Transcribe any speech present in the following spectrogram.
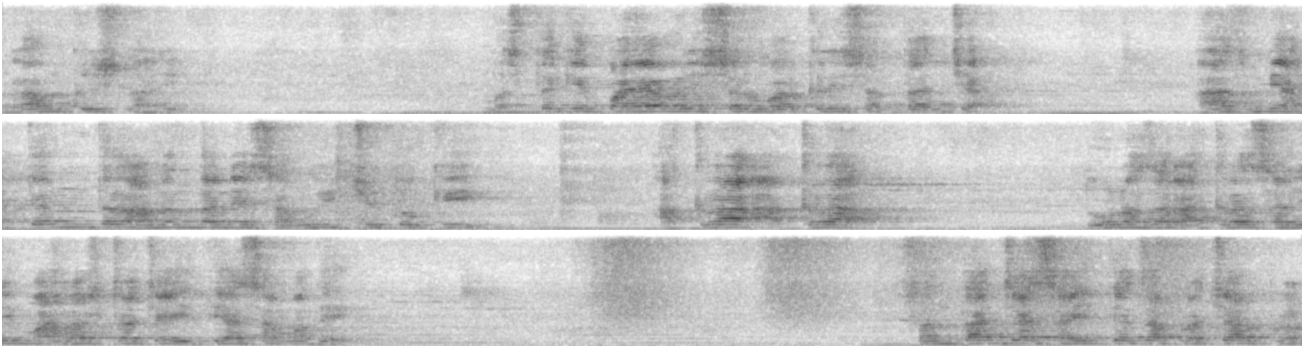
रामकृष्ण हरी मस्तके पायावरील सर्व वारकरी संतांच्या आज मी अत्यंत आनंदाने सांगू इच्छितो की अकरा अकरा दोन हजार अकरा साली महाराष्ट्राच्या इतिहासामध्ये संतांच्या साहित्याचा प्रचार प्र-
